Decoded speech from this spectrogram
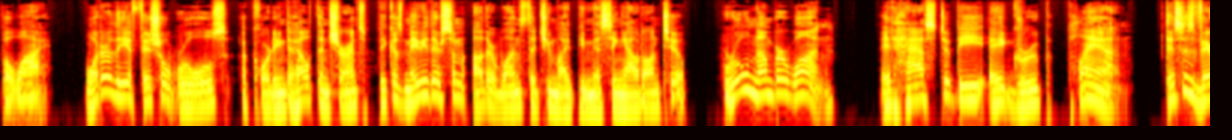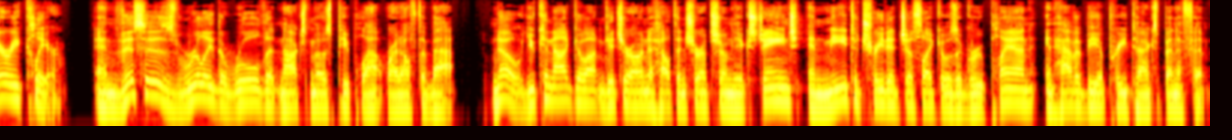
But why? What are the official rules according to health insurance? Because maybe there's some other ones that you might be missing out on too. Rule number one, it has to be a group plan. This is very clear. And this is really the rule that knocks most people out right off the bat. No, you cannot go out and get your own health insurance from the exchange and me to treat it just like it was a group plan and have it be a pre-tax benefit.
